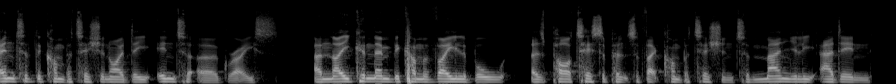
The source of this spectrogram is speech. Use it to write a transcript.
entered the competition ID into ErgRace, and they can then become available as participants of that competition to manually add in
